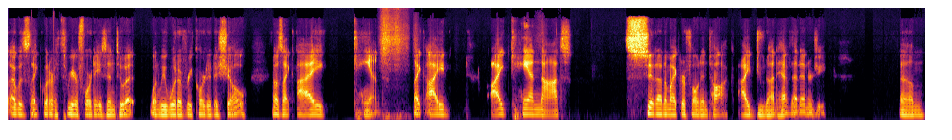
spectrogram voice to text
I was like, what are three or four days into it when we would have recorded a show. I was like, I can't. Like, I, I cannot sit on a microphone and talk. I do not have that energy. Um,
